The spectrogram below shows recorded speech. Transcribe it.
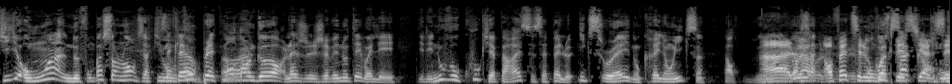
qui au moins ne font pas semblant, c'est-à-dire qu'ils vont clair. complètement Ouais. dans le gore. Là, j'avais noté, ouais, les- il y a des nouveaux coups qui apparaissent. Ça s'appelle le X-Ray, donc rayon X. Alors, Ah, le- ça. en fait, c'est le On coup spécial. C'est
